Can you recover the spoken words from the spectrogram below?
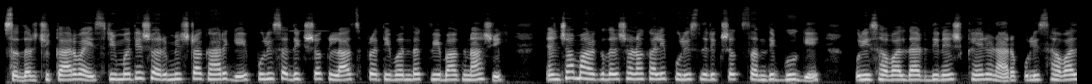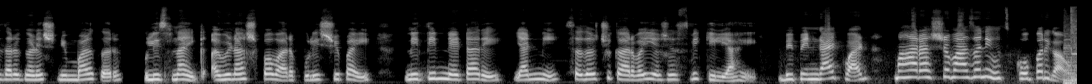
सदरची कारवाई श्रीमती शर्मिष्ठा घारगे पोलीस अधीक्षक लाच प्रतिबंधक विभाग नाशिक यांच्या मार्गदर्शनाखाली पोलीस निरीक्षक संदीप घुगे पोलीस हवालदार दिनेश खैरणार पोलीस हवालदार गणेश निंबाळकर पोलीस नाईक अविनाश पवार पोलीस शिपाई नितीन नेटारे यांनी सदरची कारवाई यशस्वी केली आहे. बिपिन गायकवाड महाराष्ट्र माझा न्यूज कोपरगाव.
